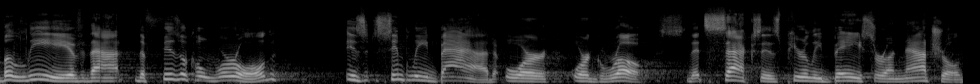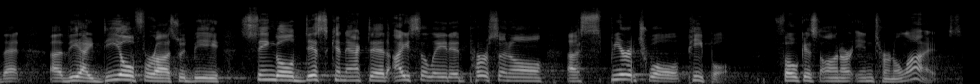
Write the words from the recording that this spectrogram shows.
believe that the physical world is simply bad or, or gross, that sex is purely base or unnatural, that uh, the ideal for us would be single, disconnected, isolated, personal, uh, spiritual people focused on our internal lives.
